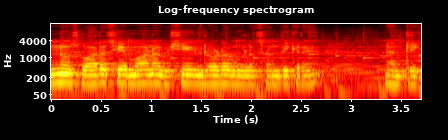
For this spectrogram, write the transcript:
இன்னும் சுவாரஸ்யமான விஷயங்களோடு உங்களை சந்திக்கிறேன். நன்றி.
